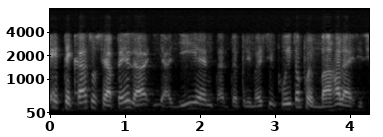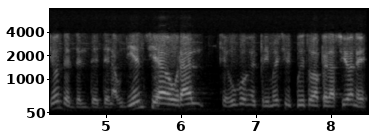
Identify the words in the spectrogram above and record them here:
Este caso se apela y allí en, ante el primer circuito pues baja la decisión desde, la audiencia oral que hubo en el primer circuito de apelaciones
